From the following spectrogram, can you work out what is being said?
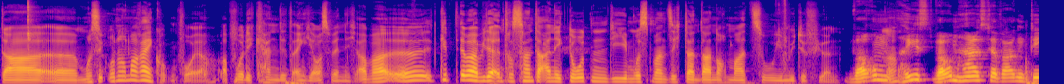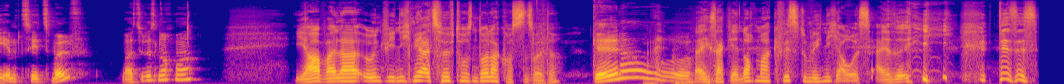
da äh, muss ich auch nochmal reingucken vorher, obwohl ich kann das eigentlich auswendig. Aber äh, es gibt immer wieder interessante Anekdoten, die muss man sich dann da nochmal zu Gemüte führen. Warum, Ne? heißt, warum heißt der Wagen DMC12? Weißt du das nochmal? Ja, weil er irgendwie nicht mehr als 12.000 Dollar kosten sollte. Genau. Ich sag dir, nochmal quizt du mich nicht aus. Also, das ist,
